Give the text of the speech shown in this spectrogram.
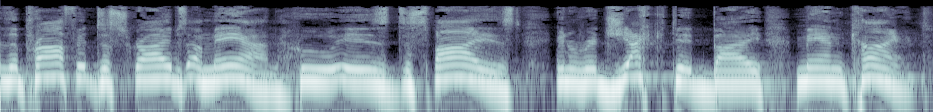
the prophet describes a man who is despised and rejected by mankind.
